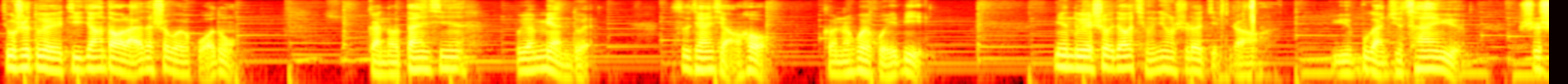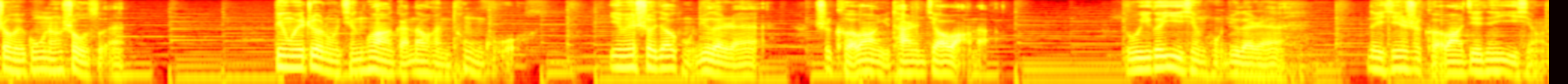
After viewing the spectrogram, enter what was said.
就是对即将到来的社会活动感到担心，不愿面对，思前想后可能会回避。面对社交情境时的紧张与不敢去参与，使社会功能受损，并为这种情况感到很痛苦。因为社交恐惧的人是渴望与他人交往的，如一个异性恐惧的人，内心是渴望接近异性的。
